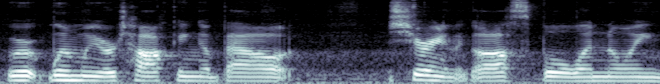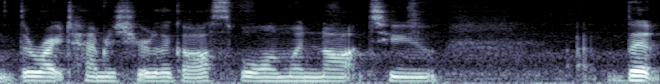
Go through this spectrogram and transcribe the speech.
where- when we were talking about sharing the gospel and knowing the right time to share the gospel and when not to but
